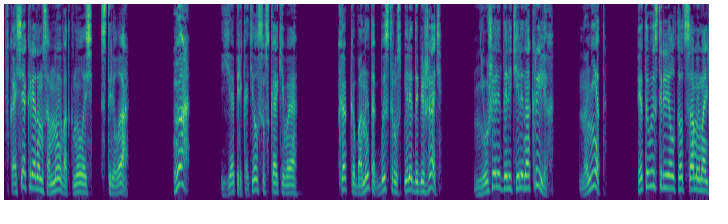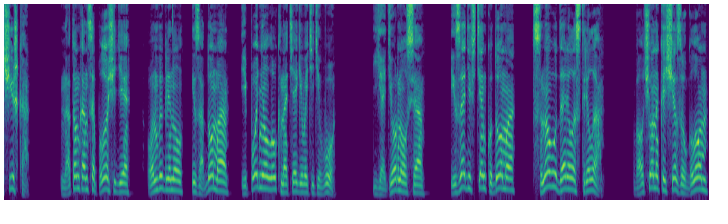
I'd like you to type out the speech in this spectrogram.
В косяк рядом со мной воткнулась стрела. «А!» Я перекатился, вскакивая. Как кабаны так быстро успели добежать? Неужели долетели на крыльях? Но нет. Это выстрелил тот самый мальчишка. На том конце площади он выглянул из-за дома и поднял лук, натягивая тетиву. Я дернулся, и сзади в стенку дома снова ударила стрела. Волчонок исчез за углом,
